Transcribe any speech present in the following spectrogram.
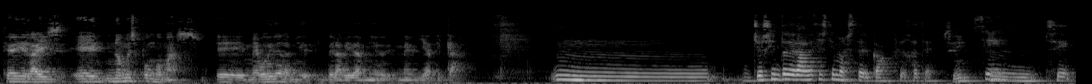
que digáis, eh, no me expongo más, eh, me voy de la, de la vida mediática? Mm, yo siento que cada vez estoy más cerca, fíjate. ¿Sí? Sí. Mm, sí.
